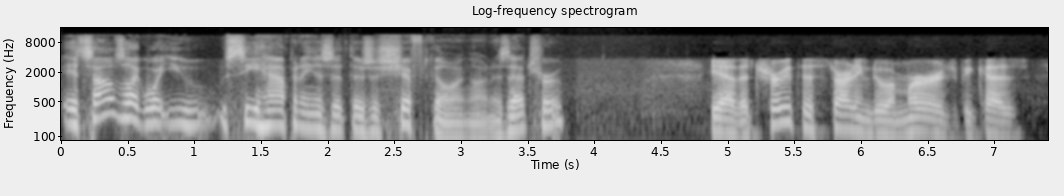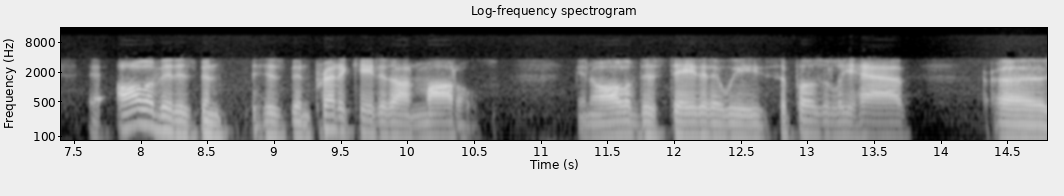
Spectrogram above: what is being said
it sounds like what you see happening is that there's a shift going on? Is that true? Yeah, the truth is starting to emerge because all of it has been has been predicated on models. You know, all of this data that we supposedly have, uh,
